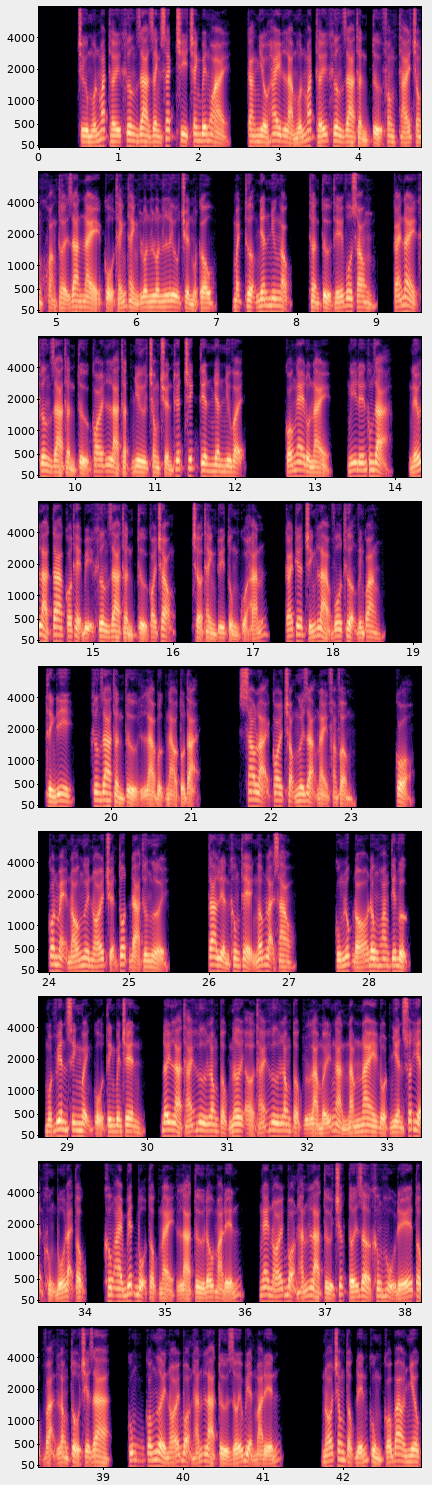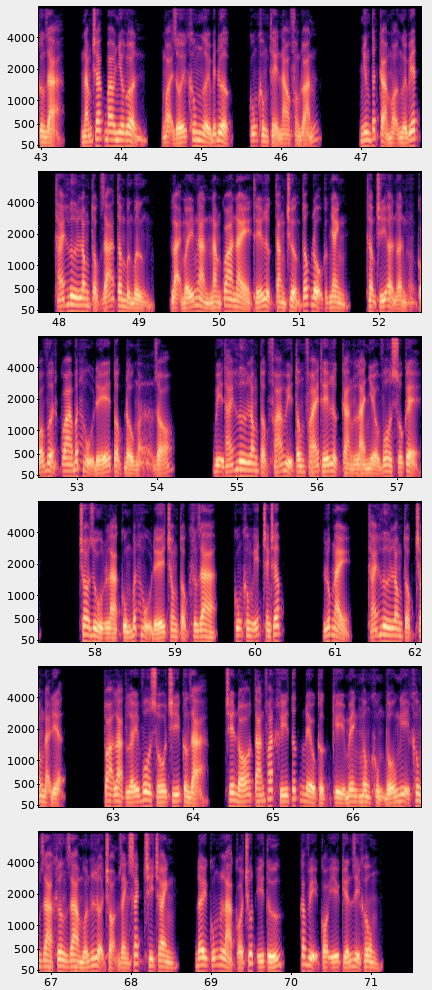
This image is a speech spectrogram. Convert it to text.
Trừ muốn mắt thấy khương gia danh sách chi tranh bên ngoài càng nhiều hay là muốn mắt thấy khương gia thần tử phong thái trong khoảng thời gian này, cổ thánh thành luôn luôn lưu truyền một câu, mạch thượng nhân như ngọc, thần tử thế vô song. Cái này khương gia thần tử coi là thật như trong truyền thuyết trích tiên nhân như vậy. Có nghe đồn này, nghĩ đến không giả, nếu là ta có thể bị khương gia thần tử coi trọng, trở thành tùy tùng của hắn, cái kia chính là vô thượng vinh quang. Thình đi, khương gia thần tử là bực nào tồn tại? Sao lại coi trọng ngươi dạng này phan phẩm? Cỏ, con mẹ nó ngươi nói chuyện tốt đả thương người. Ta liền không thể ngẫm lại sao? Cùng lúc đó đông hoang tiên vực, một viên sinh mệnh cổ tinh bên trên, đây là thái hư long tộc, nơi ở thái hư long tộc là mấy ngàn năm nay đột nhiên xuất hiện khủng bố đại tộc, không ai biết bộ tộc này là từ đâu mà đến, nghe nói bọn hắn là từ trước tới giờ không hủ đế tộc vạn long tổ chia ra, cũng có người nói bọn hắn là từ giới biển mà đến. Nó trong tộc đến cùng có bao nhiêu cơn giả, nắm chắc bao nhiêu luận, ngoại giới không người biết được, cũng không thể nào phỏng đoán. Nhưng tất cả mọi người biết, thái hư long tộc giã tâm mừng mừng lại mấy ngàn năm qua này thế lực tăng trưởng tốc độ cực nhanh, thậm chí ẩn ẩn có vượt qua bất hủ đế tộc đầu ngọn gió. Bị thái hư long tộc phá hủy tông phái thế lực càng là nhiều vô số kể cho dù là cùng bất hủ đế trong tộc khương gia, cũng không ít tranh chấp. Lúc này, thái hư long tộc trong đại điện, tọa lạc lấy vô số trí cường giả, trên đó tán phát khí tức đều cực kỳ mênh mông khủng bố nghị không ra khương gia muốn lựa chọn danh sách chi tranh, đây cũng là có chút ý tứ, các vị có ý kiến gì không?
